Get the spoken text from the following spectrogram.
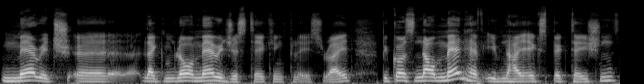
marriage uh, like lower marriages taking place right? Because now men have even higher expectations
